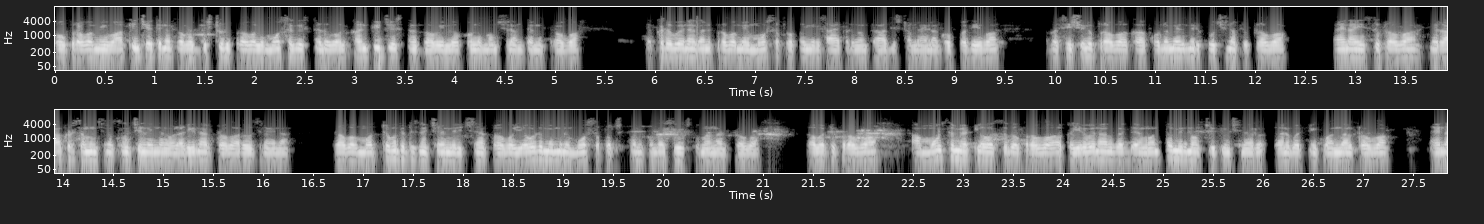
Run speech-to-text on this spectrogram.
ఓ ప్రభావ మీ వాక్యం చేతనే ప్రభావ దుష్టుడు ప్రభావాలు మోసగిస్తున్నాడు వాళ్ళు కన్ఫ్యూజ్ చేస్తున్నారు ప్రభావ ఈ లోకంలో మనుషులంతా ప్రభావ ఎక్కడ పోయినా కానీ ప్రభావ మేము మోసపోకుండా మీరు సహాయపడమని ప్రార్థిష్టమైన గొప్ప దేవ ఒక శిష్యులు ప్రభావ కొండ మీద మీరు కూర్చున్నప్పుడు ప్రభావ ఆయన ఇస్తూ ప్రభావ మీరు రాకడ సంబంధించిన సూచనలు ఏందని వాళ్ళు అడిగినారు ప్రభావ రోజునైనా. ప్రభావ మొట్టమొదటి సూచన మీరు ఇచ్చిన ప్రభావ ఎవడు మిమ్మల్ని మోసపరచుకోకుండా చూసుకోమన్నారు ప్రభావ కాబట్టి ప్రభావ ఆ మోసం ఎట్లా వస్తుందో ప్రభావ ఒక ఇరవై నాలుగు అధ్యాయం అంతా మీరు మాకు చూపించినారు. దాన్ని బట్టి నీకు వందాలు ప్రభావ ఆయన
